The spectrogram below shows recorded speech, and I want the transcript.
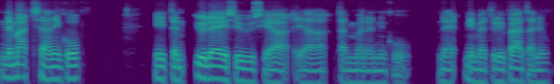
ne matchaa niin kuin niiden yleisyys ja, ja tämmöinen niin kuin ne nimet ylipäätään niin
